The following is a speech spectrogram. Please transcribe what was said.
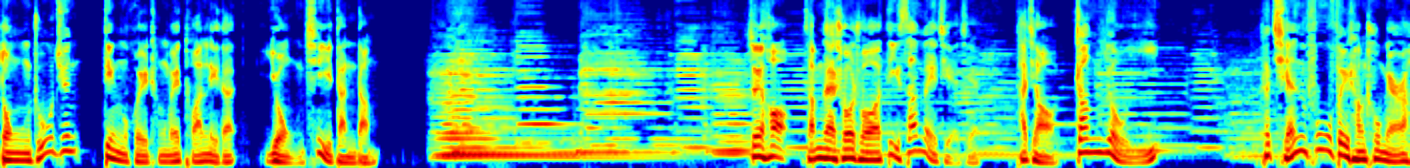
董竹君定会成为团里的勇气担当。最后，咱们再说说第三位姐姐，她叫张幼仪。她前夫非常出名啊，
